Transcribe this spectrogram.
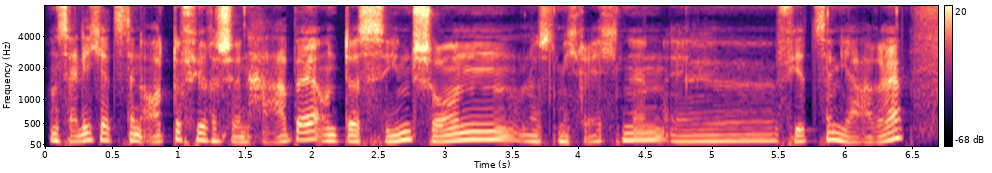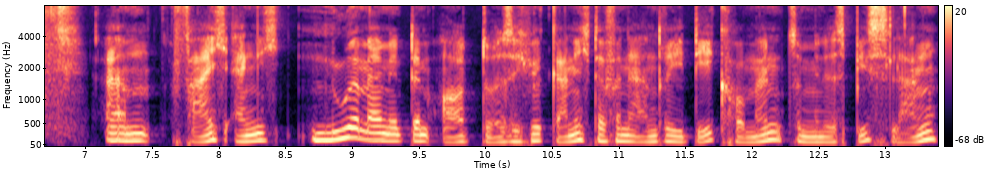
Und seit ich jetzt den Autoführerschein habe, und das sind schon, lasst mich rechnen, äh, 14 Jahre, ähm, fahre ich eigentlich nur mehr mit dem Auto. Also ich würde gar nicht auf eine andere Idee kommen, zumindest bislang.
